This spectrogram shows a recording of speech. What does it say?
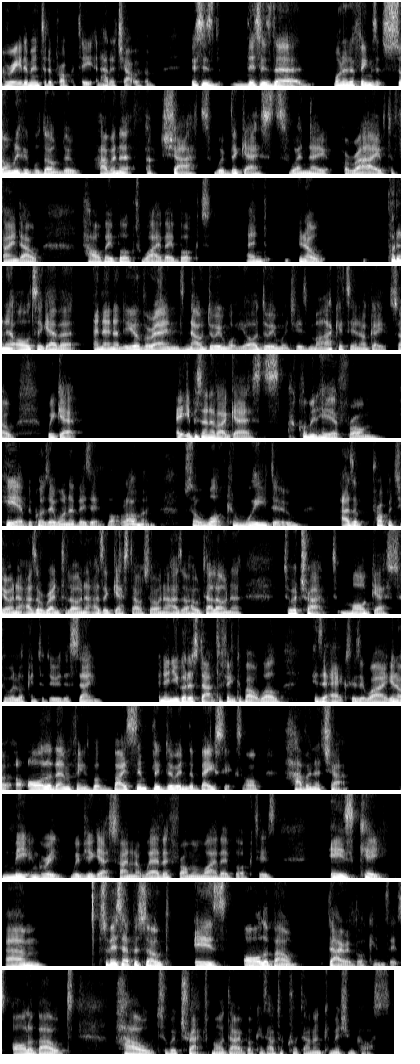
greeted them into the property, and had a chat with them. This is this is the one of the things that so many people don't do. Having a, a chat with the guests when they arrive to find out how they booked, why they booked, and you know, putting it all together and then at the other end now doing what you're doing which is marketing okay so we get 80% of our guests are coming here from here because they want to visit Loch Lomond. So, what can we do as a property owner, as a rental owner, as a guest house owner, as a hotel owner to attract more guests who are looking to do the same? And then you've got to start to think about, well, is it X? Is it Y? You know, all of them things. But by simply doing the basics of having a chat, meet and greet with your guests, finding out where they're from and why they're booked is is key. Um, so this episode is all about direct bookings. It's all about how to attract more direct bookings, how to cut down on commission costs.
